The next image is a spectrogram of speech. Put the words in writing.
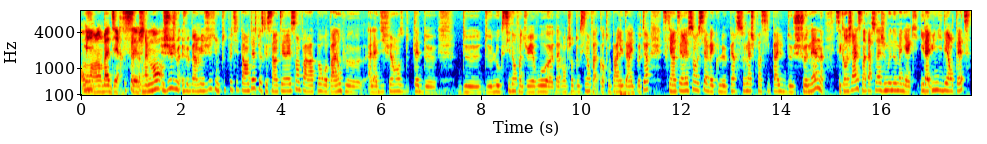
On, Oui. on va dire. C'est je- vraiment. Juste, je me, je me permets juste une toute petite parenthèse parce que c'est intéressant par rapport, par exemple, euh, à la différence peut-être de, de, de l'Occident, enfin du héros euh, d'aventure d'Occident, enfin quand on parlait d'Harry Potter. Ce qui est intéressant aussi avec le personnage principal de Shonen, c'est qu'en général c'est un personnage monomaniaque. Il a une idée en tête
